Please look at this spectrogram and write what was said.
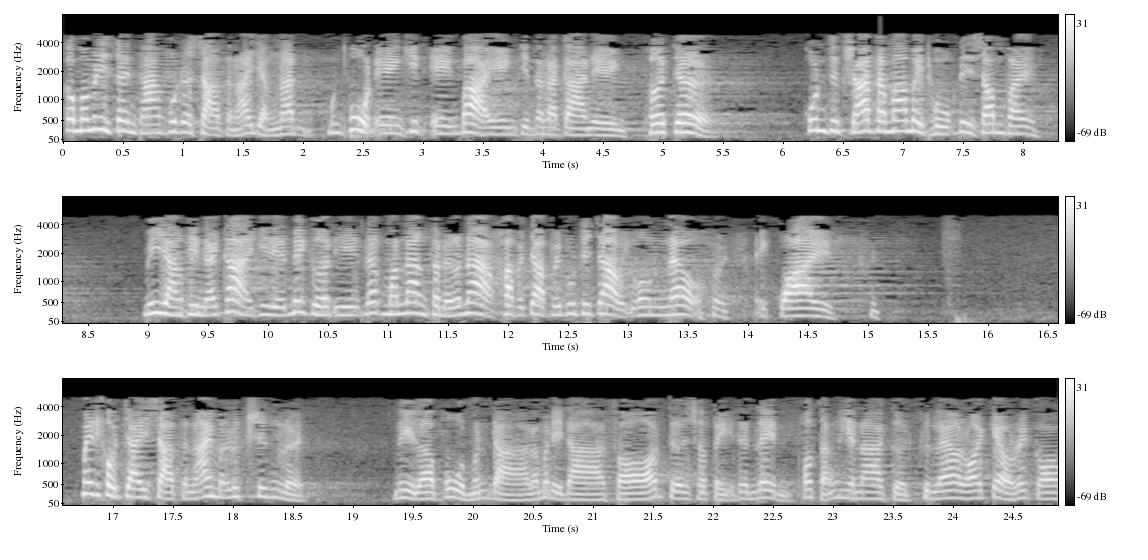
ก็มันไม่ได้เส้นทางพุทธศาสนาอย่างนั้น มึงพูดเองคิดเองบ้าเองจินตนาการเอง เพ้อเจ้อคุณศึกษาธรรมะไม่ถูกได้ซ้ำไป มีอย่างที่ไหนฆ่ากิเลสไม่เกิดอีก แล้วมานั่งเสนอหน้าข้าพเจ้าเป็นพุทธเจ้าอีกองหนึ่งแล้ว ไอ้ควาย ไม่ได้เข้าใจศาสนาให้มันลึกซึ้งเลย นี่เราพูดมันด่าแล้วไม่ได้ด่าสอนเตือนสติเล่นเล่นเพราะสังเทนาเกิดขึ้นแล้วร้อยแก้วร้อยกอง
